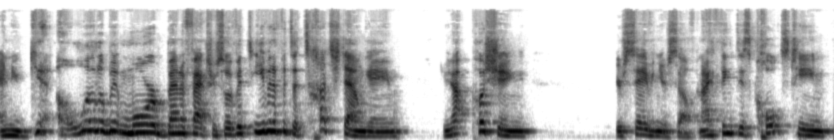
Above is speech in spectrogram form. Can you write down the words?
and you get a little bit more benefactor. So if it's even if it's a touchdown game, you're not pushing, you're saving yourself. And I think this Colts team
